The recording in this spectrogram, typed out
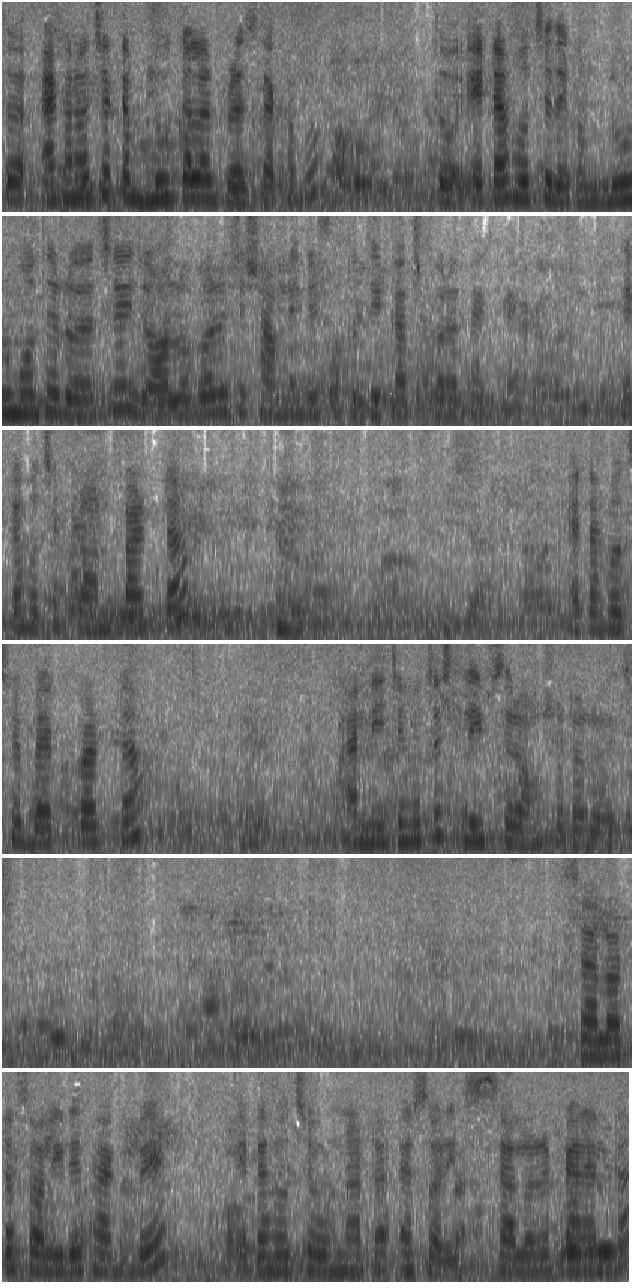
তো এখন হচ্ছে একটা ব্লু কালার ড্রেস দেখাবো। তো এটা হচ্ছে, দেখুন, ব্লুর মধ্যে রয়েছে যে অল ওভার যে সামনে যে সুতো দিয়ে কাজ করা থাকবে, এটা হচ্ছে ফ্রন্ট পার্টটা এটা হচ্ছে ব্যাক পার্টটা আর নিচে হচ্ছে স্লিভসের অংশটা রয়েছে। স্যালোয়ারটা সলিডে থাকবে, এটা হচ্ছে ওড়নাটা সরি স্যালোয়ারের প্যানেলটা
